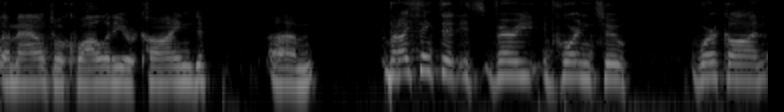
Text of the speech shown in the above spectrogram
amount or quality or kind um, but i think that it's very important to work on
